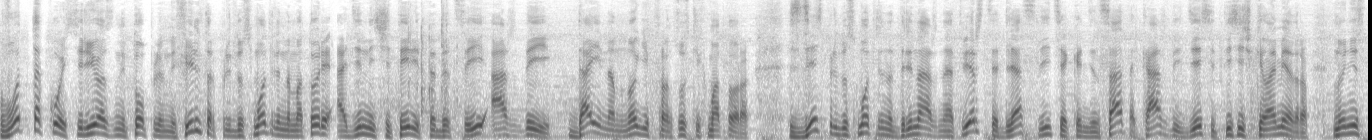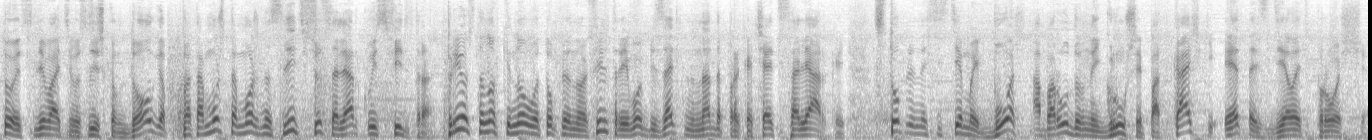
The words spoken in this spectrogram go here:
Вот такой серьезный топливный фильтр предусмотрен на моторе 1.4 TDCi HDI, да и на многих французских моторах. Здесь предусмотрено дренажное отверстие для слития конденсата каждые 10 тысяч километров. Но не стоит сливать его слишком долго, потому что можно слить всю солярку из фильтра. При установке нового топливного фильтра его обязательно надо прокачать соляркой. С топливной системой Bosch, оборудованной грушей подкачки, это сделать проще.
